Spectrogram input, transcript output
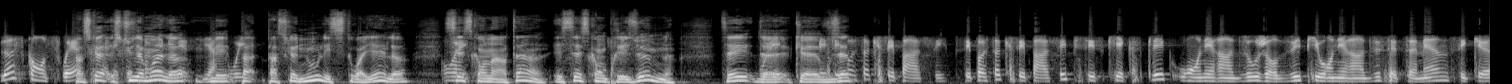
Là, ce qu'on souhaite. Parce que, excusez-moi, là, mais parce que nous, les citoyens, là, c'est ce qu'on entend et c'est ce qu'on présume. Sais, de, que mais vous c'est pas ça qui s'est passé. C'est pas ça qui s'est passé, puis c'est ce qui explique où on est rendu aujourd'hui, puis où on est rendu cette semaine, c'est que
